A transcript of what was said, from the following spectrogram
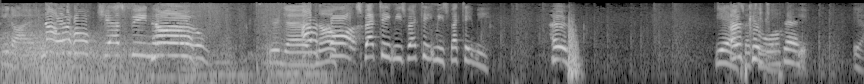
He died. No! Jesse, no! No! You're dead. I have a no. Spectate me, spectate me, spectate me. Who? Yeah, spectate Kibble, okay. Yeah.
